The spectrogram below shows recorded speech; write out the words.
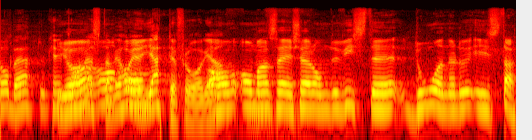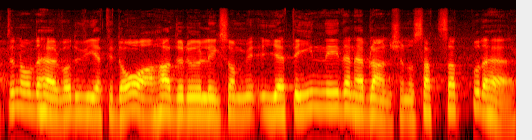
Tobbe, du kan ju ta Ja, nästa. Vi har ju en om- hjärtefråga. Om, om man säger så här, om du visste då, när du i starten av det här, vad du vet idag, hade du liksom gett dig in i den här branschen och satsat på det här?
